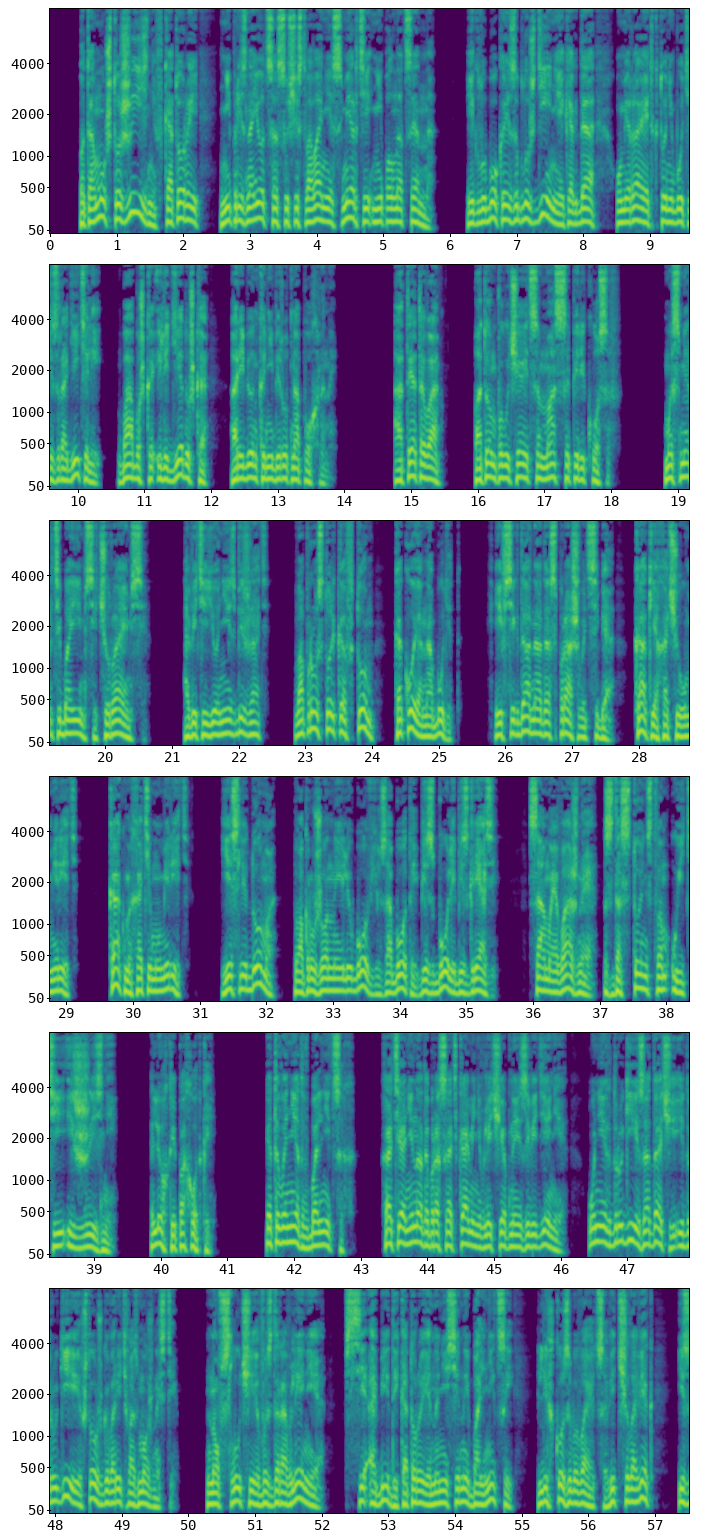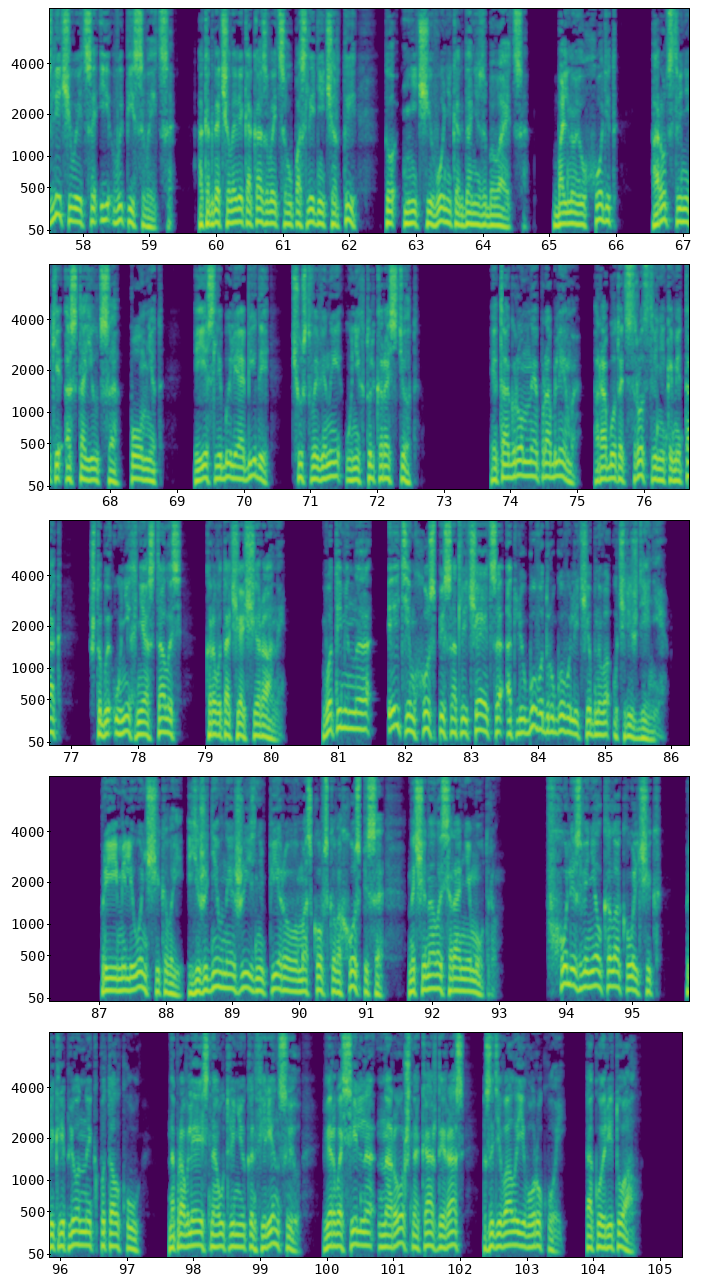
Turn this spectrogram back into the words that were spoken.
Потому что жизнь, в которой не признается существование смерти, неполноценна. И глубокое заблуждение, когда умирает кто-нибудь из родителей, бабушка или дедушка, а ребенка не берут на похороны. От этого потом получается масса перекосов. Мы смерти боимся, чураемся, а ведь ее не избежать. Вопрос только в том, какой она будет. И всегда надо спрашивать себя, как я хочу умереть, как мы хотим умереть. Если дома, то окруженные любовью, заботой, без боли, без грязи. Самое важное — с достоинством уйти из жизни, легкой походкой. Этого нет в больницах. Хотя не надо бросать камень в лечебные заведения, у них другие задачи и другие, что уж говорить, возможности. Но в случае выздоровления все обиды, которые нанесены больницей, легко забываются, ведь человек излечивается и выписывается. А когда человек оказывается у последней черты, то ничего никогда не забывается. Больной уходит, а родственники остаются, помнят, и если были обиды, чувство вины у них только растет. Это огромная проблема – работать с родственниками так, чтобы у них не осталось кровоточащей раны. Вот именно этим хоспис отличается от любого другого лечебного учреждения. При Миллионщиковой ежедневная жизнь первого московского хосписа начиналась ранним утром. В холле звенел колокольчик, прикрепленный к потолку. Направляясь на утреннюю конференцию, Вера Васильевна нарочно каждый раз задевала его рукой. Такой ритуал.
